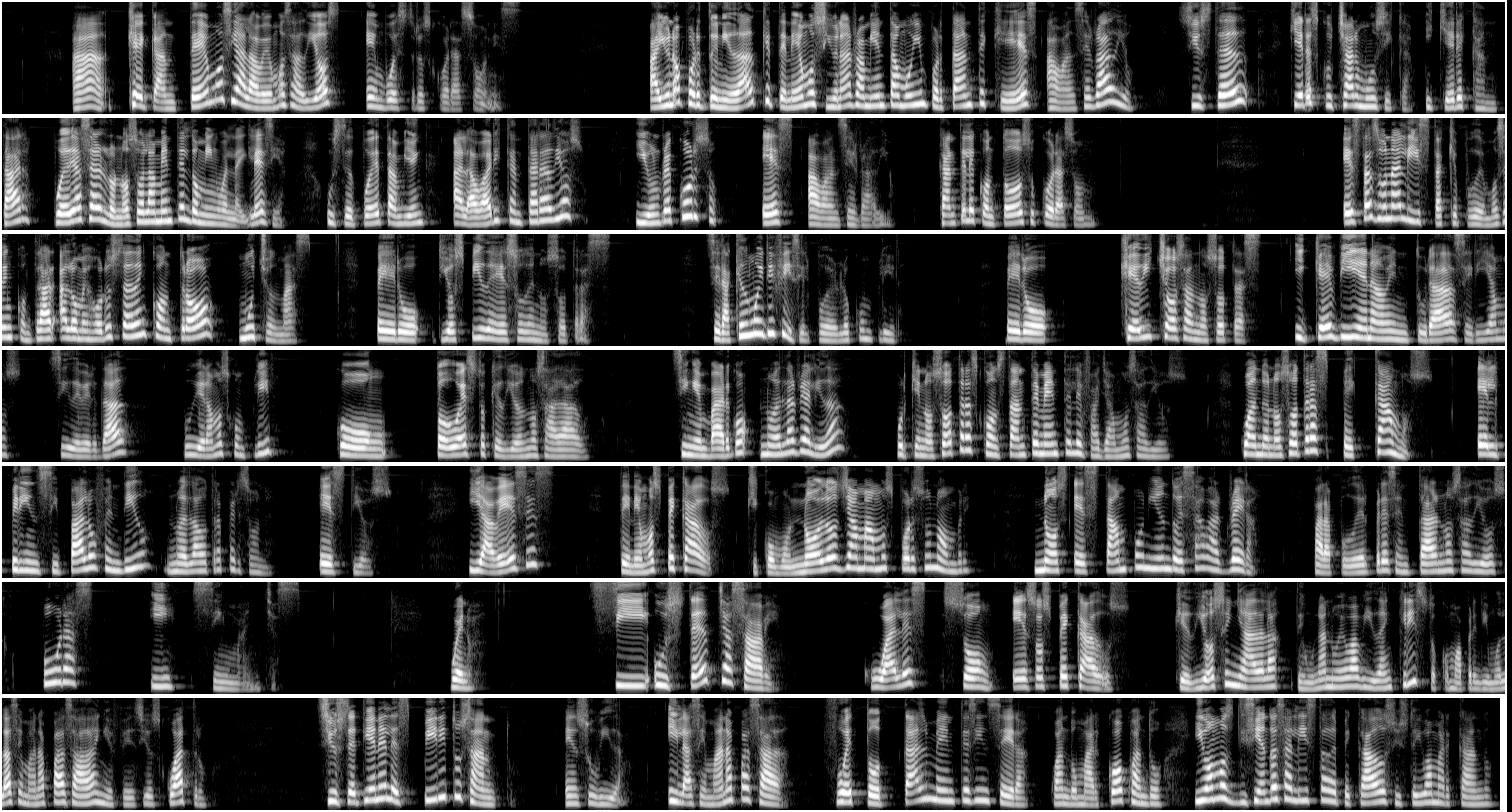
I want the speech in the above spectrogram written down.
ah, que cantemos y alabemos a Dios en vuestros corazones hay una oportunidad que tenemos y una herramienta muy importante que es Avance Radio. Si usted quiere escuchar música y quiere cantar, puede hacerlo no solamente el domingo en la iglesia, usted puede también alabar y cantar a Dios. Y un recurso es Avance Radio. Cántele con todo su corazón. Esta es una lista que podemos encontrar. A lo mejor usted encontró muchos más, pero Dios pide eso de nosotras. ¿Será que es muy difícil poderlo cumplir? Pero qué dichosas nosotras y qué bienaventuradas seríamos si de verdad pudiéramos cumplir con todo esto que Dios nos ha dado. Sin embargo, no es la realidad, porque nosotras constantemente le fallamos a Dios. Cuando nosotras pecamos, el principal ofendido no es la otra persona, es Dios. Y a veces tenemos pecados que como no los llamamos por su nombre, nos están poniendo esa barrera para poder presentarnos a Dios puras y sin manchas. Bueno, si usted ya sabe cuáles son esos pecados que Dios señala de una nueva vida en Cristo, como aprendimos la semana pasada en Efesios 4. Si usted tiene el Espíritu Santo en su vida y la semana pasada fue totalmente sincera cuando marcó, cuando íbamos diciendo esa lista de pecados y usted iba marcando,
